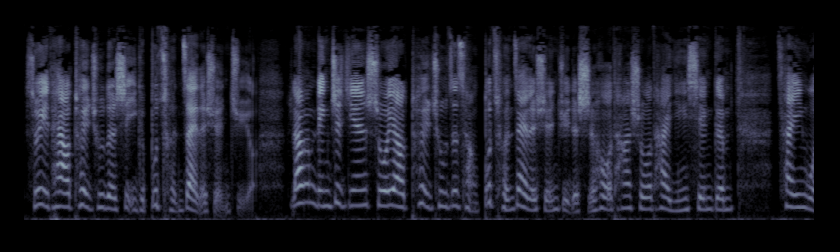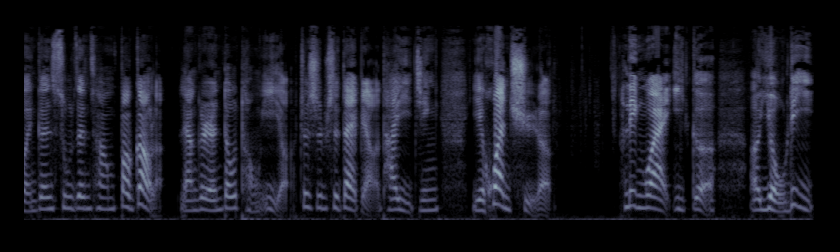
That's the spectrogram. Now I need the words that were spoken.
所以他要退出的是一个不存在的选举哦。当林志坚说要退出这场不存在的选举的时候，他说他已经先跟蔡英文跟苏贞昌报告了，两个人都同意哦。这是不是代表他已经也换取了？另外一个呃有利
